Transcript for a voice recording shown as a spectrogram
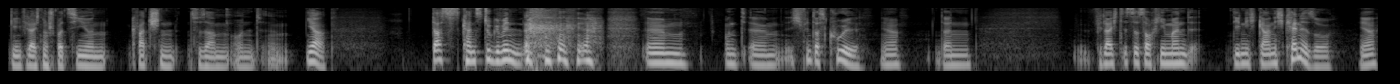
gehen vielleicht noch spazieren, quatschen zusammen und ähm, ja, das kannst du gewinnen. ja, ähm, und ähm, ich finde das cool, ja. Dann vielleicht ist das auch jemand, den ich gar nicht kenne, so, ja.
